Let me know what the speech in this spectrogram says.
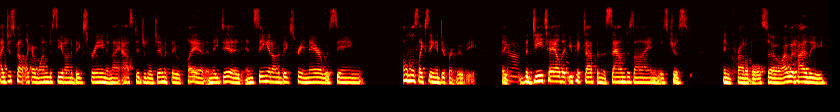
I just felt like I wanted to see it on a big screen. And I asked Digital Gym if they would play it and they did. And seeing it on a big screen there was seeing almost like seeing a different movie like yeah. the detail that you picked up and the sound design was just incredible. So I would highly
